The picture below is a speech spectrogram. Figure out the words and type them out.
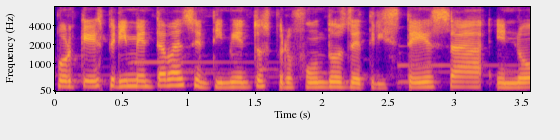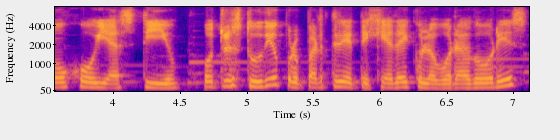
porque experimentaban sentimientos profundos de tristeza, enojo y hastío. Otro estudio por parte de Tejeda y colaboradores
